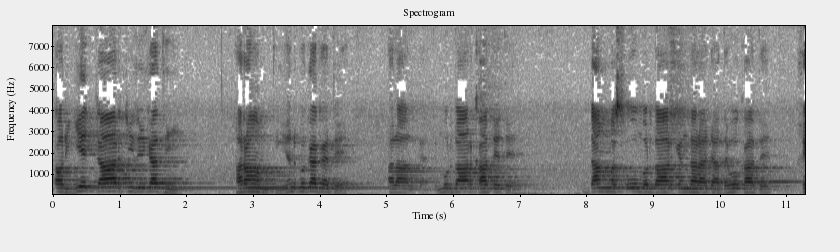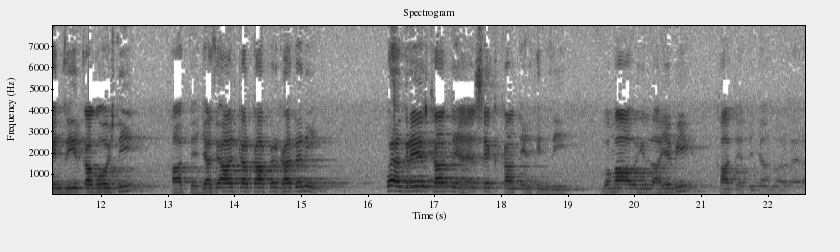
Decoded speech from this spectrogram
اور یہ چار چیزیں کیا تھیں؟ حرام تھیں۔ ان کو کیا کہتے؟ حلال کہتے۔ مردار کھاتے تھے۔ دم مسو مردار کے اندر آ جاتے، وہ کھاتے۔ خنزیر کا گوشت ہی کھاتے، جیسے آج کل کافر کھاتے نہیں۔ وہ انگریز کھاتے ہیں، سکھ کھاتے ہیں خنزیر۔ گما اللہ یہ بھی کھاتے تھے جانور وغیرہ۔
